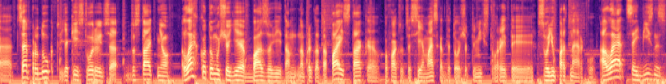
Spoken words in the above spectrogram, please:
Е, Це продукт, який створюється достатньо легко, тому що є базові, там, наприклад, Afface, так, е, по факту це CMS для того, щоб ти міг створити свою партнерку. Але цей бізнес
